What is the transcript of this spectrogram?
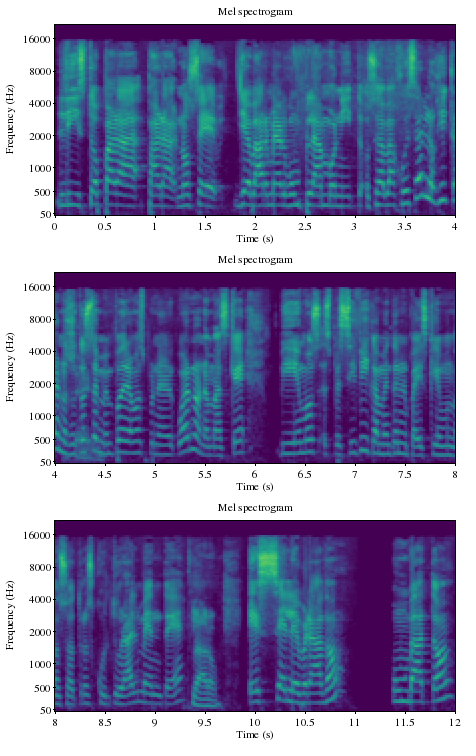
listo para, para, no sé, llevarme algún plan bonito. O sea, bajo esa lógica nosotros Sí. también podríamos poner el cuerno, nada más que vivimos específicamente en el país que vivimos nosotros culturalmente. Claro. Es celebrado un vato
